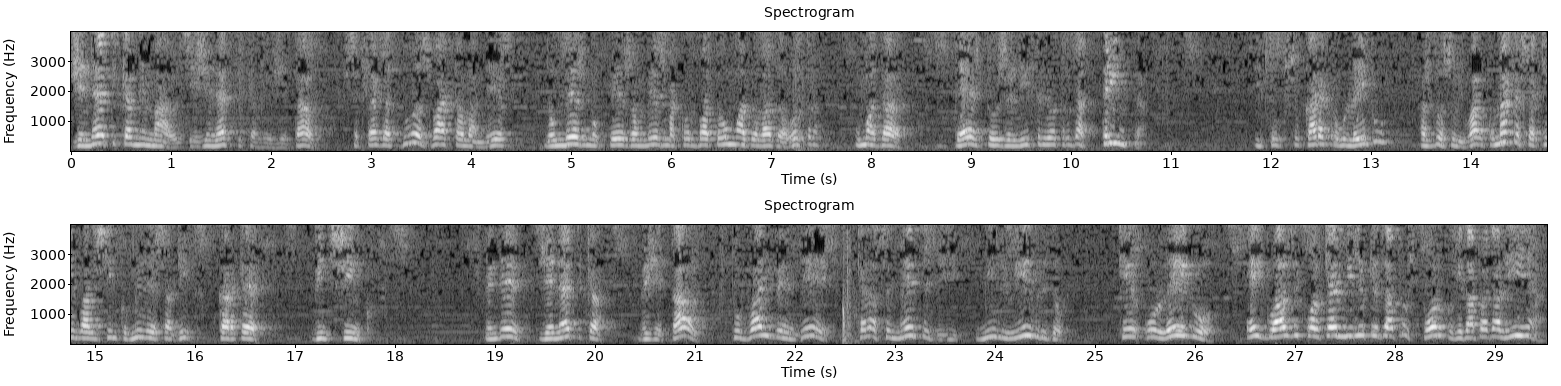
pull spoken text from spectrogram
Genética animal e genética vegetal, você pega duas vacas holandesas do mesmo peso, a mesma cor, bota uma do lado da outra, uma dá 10, 12 litros e outra dá 30. E tu, se o cara, o leigo, as duas são iguais. Como é que essa aqui vale 5 mil e essa aqui o cara quer 25? vender genética vegetal, tu vai vender aquela semente de milho híbrido que o leigo é igual de qualquer milho que dá para os porcos, que dá para a galinha.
